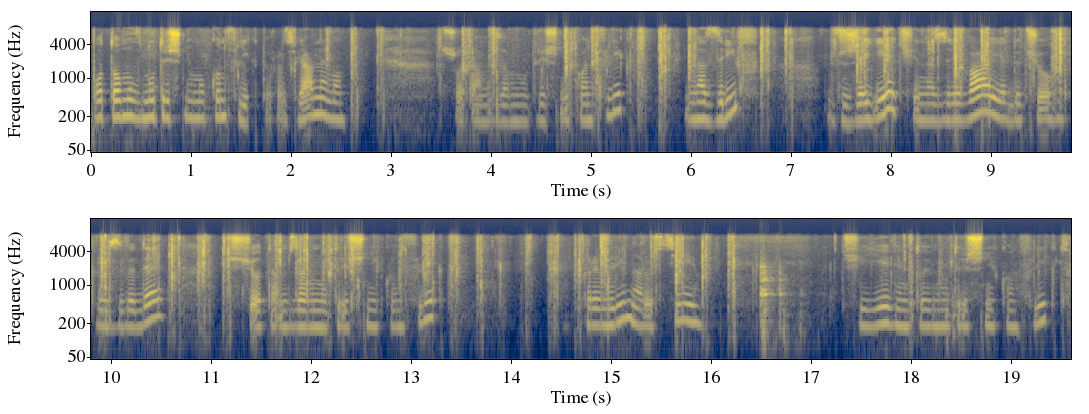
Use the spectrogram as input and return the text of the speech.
по тому внутрішньому конфлікту розглянемо, що там за внутрішній конфлікт. Назрів вже є чи назріває, до чого призведе, що там за внутрішній конфлікт. Кремлі, на Росії. Чи є він той внутрішній конфлікт?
